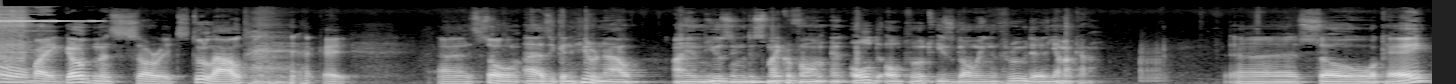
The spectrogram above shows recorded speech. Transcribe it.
Oh my goodness, sorry, it's too loud. okay. And so, as you can hear now, I am using this microphone and all the output is going through the Yamaha. Uh, so, okay.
